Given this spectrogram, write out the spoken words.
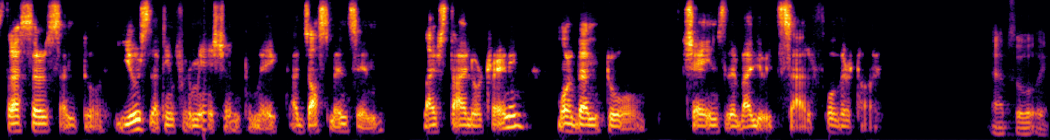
stressors and to use that information to make adjustments in lifestyle or training more than to change the value itself over time. Absolutely.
